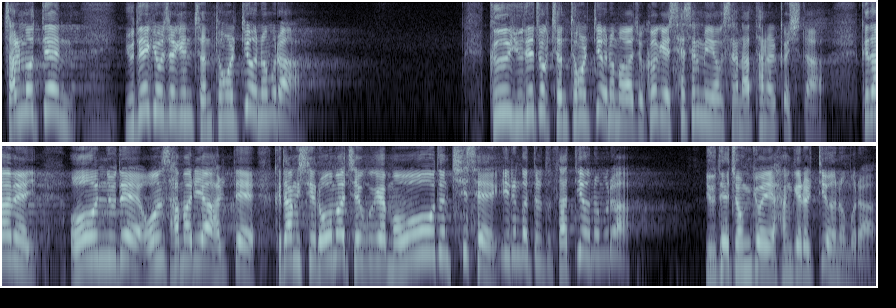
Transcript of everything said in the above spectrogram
잘못된 유대교적인 전통을 뛰어넘으라. 그 유대적 전통을 뛰어넘어가지고 거기에 새 생명 역사가 나타날 것이다. 그 다음에 온 유대, 온 사마리아 할 때 그 당시 로마 제국의 모든 치색 이런 것들도 다 뛰어넘으라. 유대 종교의 한계를 뛰어넘으라.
